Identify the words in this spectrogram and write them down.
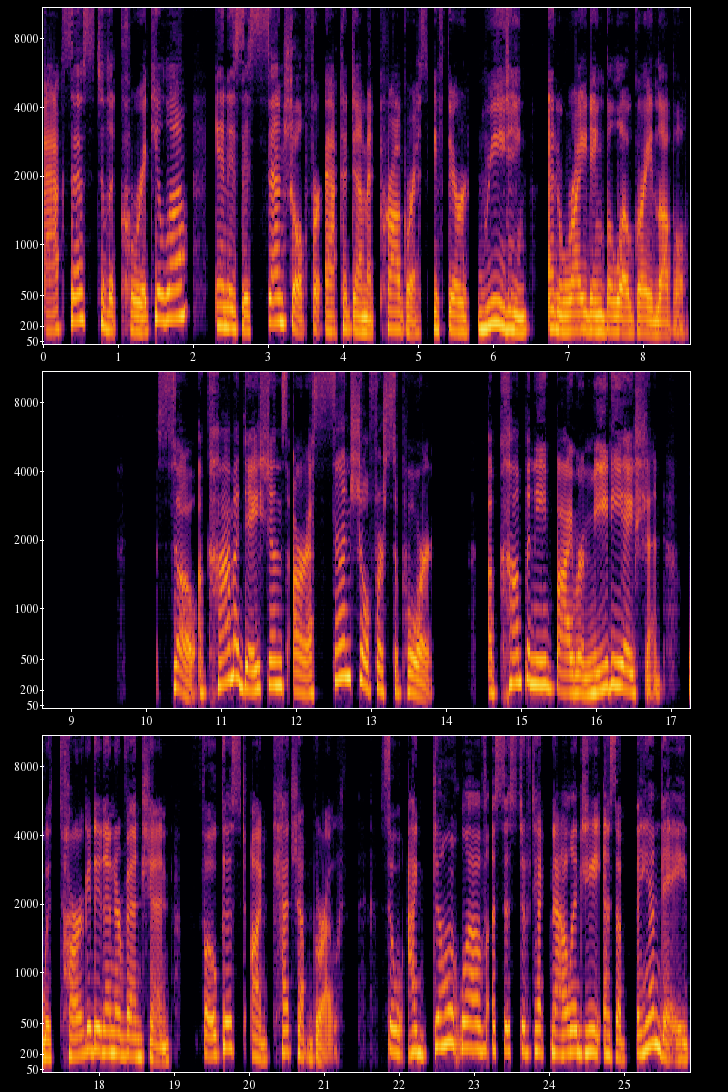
access to the curriculum and is essential for academic progress if they're reading and writing below grade level. So, accommodations are essential for support, accompanied by remediation with targeted intervention focused on catch up growth. So I don't love assistive technology as a band aid.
